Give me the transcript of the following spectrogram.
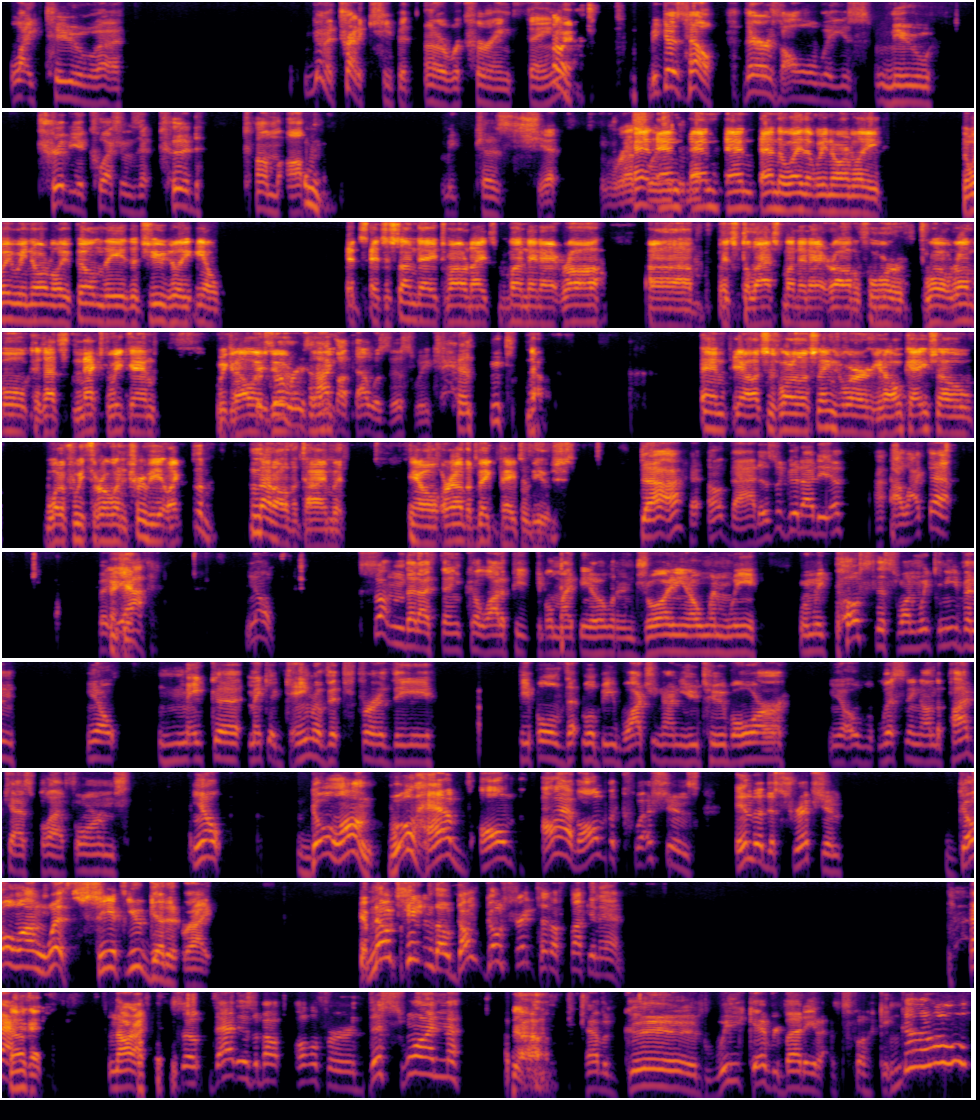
like to uh I'm gonna try to keep it a recurring thing. Oh, yeah. Because hell, there's always new trivia questions that could come up because shit, wrestling. and and and and the way that we normally the way we normally film these it's usually you know it's it's a sunday tomorrow night's monday night raw um it's the last monday night raw before royal rumble because that's next weekend we can for always do some it reason, I thought that was this weekend. No and you know it's just one of those things where you know okay so what if we throw in a trivia like the, not all the time but you know around the big pay-per-views yeah, oh, that is a good idea. I, I like that. But Thank you. yeah, you know, something that I think a lot of people might be able to enjoy. You know, when we when we post this one, we can even, you know, make a make a game of it for the people that will be watching on YouTube or you know listening on the podcast platforms. You know, go along. We'll have all. I'll have all the questions in the description. Go along with. See if you get it right. Yep. No cheating though. Don't go straight to the fucking end. okay All right. So that is about all for this one. Yeah. Have a good week, everybody. Let's fucking go.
